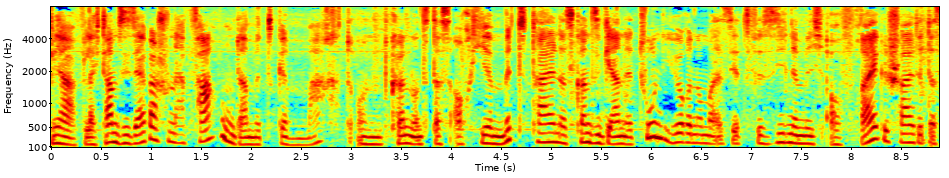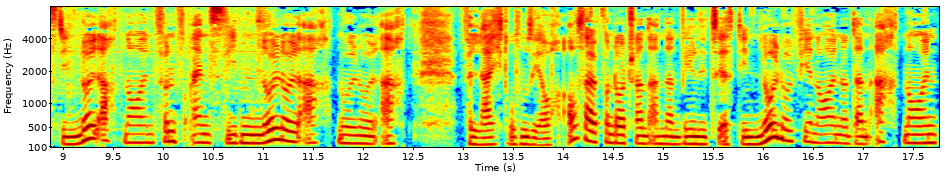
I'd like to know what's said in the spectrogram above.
Ja, vielleicht haben Sie selber schon Erfahrung damit gemacht und können uns das auch hier mitteilen. Das können Sie gerne tun. Die Hörernummer ist jetzt für Sie nämlich auch freigeschaltet. Das ist die 089 517 008 008. Vielleicht rufen Sie auch außerhalb von Deutschland an. Dann wählen Sie zuerst die 0049 und dann 89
